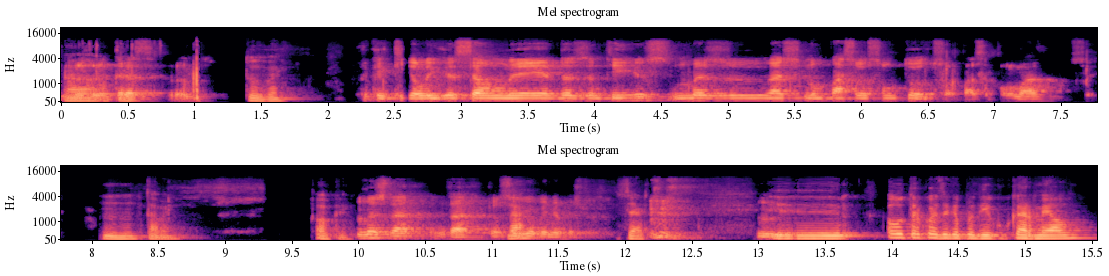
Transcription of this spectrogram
Ah, mas não interessa, pronto. Tudo bem. Porque aqui a ligação é das antigas, mas uh, acho que não passa o som todo, só passa para o lado, não sei. Uhum, tá bem. Ok. Mas dá, dá, consigo dá? ouvir na mesma. Certo. Uhum. Uh, outra coisa que aprendi com o Carmelo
